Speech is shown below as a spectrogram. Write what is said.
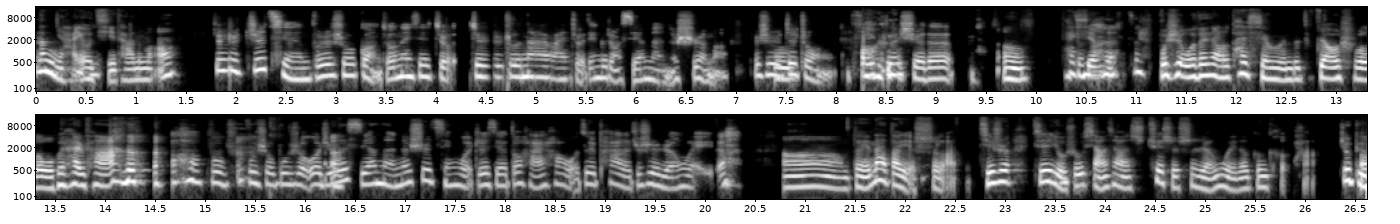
那你还有嗯其他的吗？啊，就是之前不是说广州那些酒，就是住那一晚酒店各种邪门的事吗，就是这嗯种非哦科学的，嗯，太邪门，不是我在想说太邪门的就不要说了，我会害怕。哦，不不不说不说，我觉啊得邪门的事情我这些都还好，我最怕的就是人为的。啊，对，那倒也是啦。其实，其实嗯有时候想想，确实是人为的更可怕。就比如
